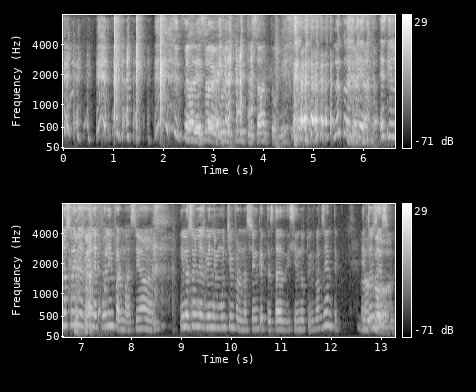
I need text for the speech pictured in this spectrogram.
Nadie Excelente. sabe fue el Espíritu Santo, mijo. Loco, es que, es que en los sueños viene full información. Y en los sueños viene mucha información que te está diciendo tu inconsciente. Entonces, Loco.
